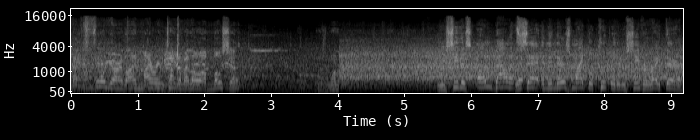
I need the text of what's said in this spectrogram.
That's four-yard line. Myron Tagovailoa-Amosa was one. You see this unbalanced yep. set, and then there's Mychal Cooper, the receiver, right there.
